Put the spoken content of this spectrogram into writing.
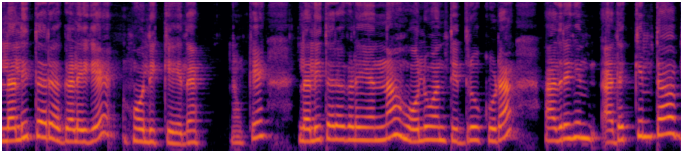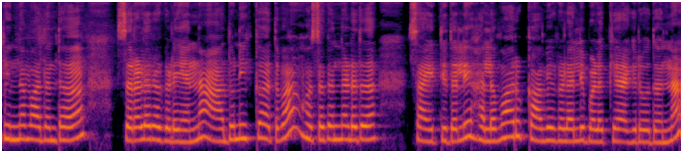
ಲಲಿತ ರಗಳೆಗೆ ಹೋಲಿಕೆ ಇದೆ. ಓಕೆ ಲಲಿತರಗಳೆಯನ್ನು ಹೋಲುವಂತಿದ್ರೂ ಕೂಡ ಅದರಿಗಿಂತ ಅದಕ್ಕಿಂತ ಭಿನ್ನವಾದಂತಹ ಸರಳ ರಗಳೆಯನ್ನು ಆಧುನಿಕ ಅಥವಾ ಹೊಸಗನ್ನಡದ ಸಾಹಿತ್ಯದಲ್ಲಿ ಹಲವಾರು ಕಾವ್ಯಗಳಲ್ಲಿ ಬಳಕೆಯಾಗಿರೋದನ್ನು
